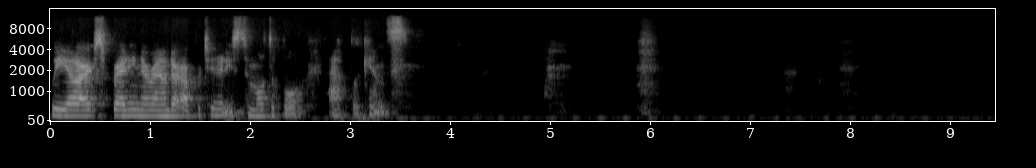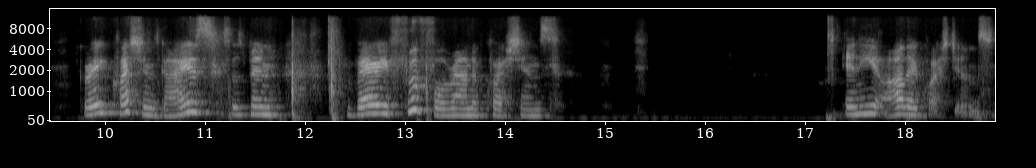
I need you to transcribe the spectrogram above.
we are spreading around our opportunities to multiple applicants. Great questions, guys. This has been a very fruitful round of questions. Any other questions?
